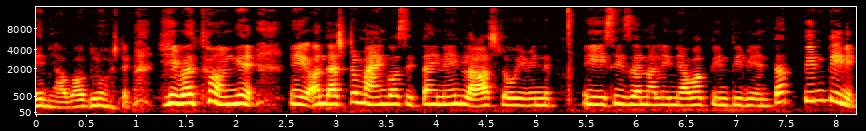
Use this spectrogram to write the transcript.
ಏನು ಯಾವಾಗಲೂ ಅಷ್ಟೇ. ಇವತ್ತು ಹಂಗೆ ಒಂದಷ್ಟು ಮ್ಯಾಂಗೋಸ್ ಇತ್ತ ಇನ್ನೇನು ಲಾಸ್ಟು ಇವಿನ್, ಈ ಸೀಸನಲ್ಲಿ ಇನ್ನು ಯಾವಾಗ ತಿಂತೀವಿ ಅಂತ ತಿಂತೀನಿ.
